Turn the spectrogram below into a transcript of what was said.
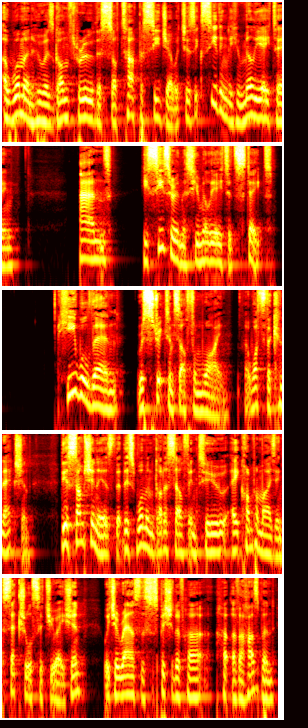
a woman who has gone through the sotah procedure, which is exceedingly humiliating, and he sees her in this humiliated state, he will then restrict himself from wine. Uh, what's the connection? The assumption is that this woman got herself into a compromising sexual situation, which aroused the suspicion of her of her husband.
